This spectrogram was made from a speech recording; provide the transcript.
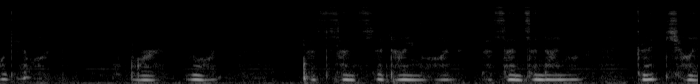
One, or you want Sensodyne one, the Sensodyne one. Good choice.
